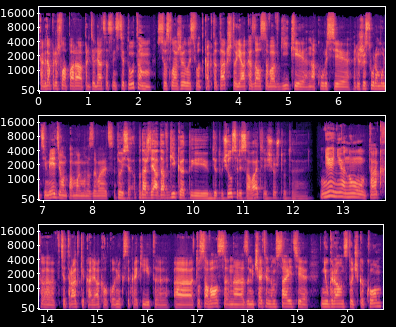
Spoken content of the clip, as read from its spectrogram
Когда пришла пора определяться с институтом, все сложилось вот как-то так, что я оказался в Авгике на курсе режиссура мультимедиа, он, по-моему, называется. То есть, подожди, а до Авгика ты где-то учился рисовать или еще что-то? Не-не, ну так, э, в тетрадке калякал комиксы какие-то. А, тусовался на замечательном сайте newgrounds.com.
